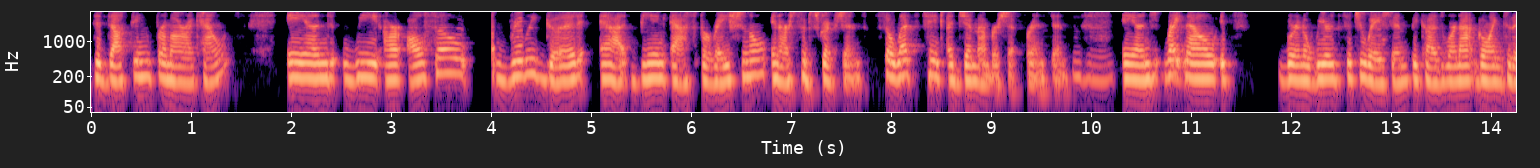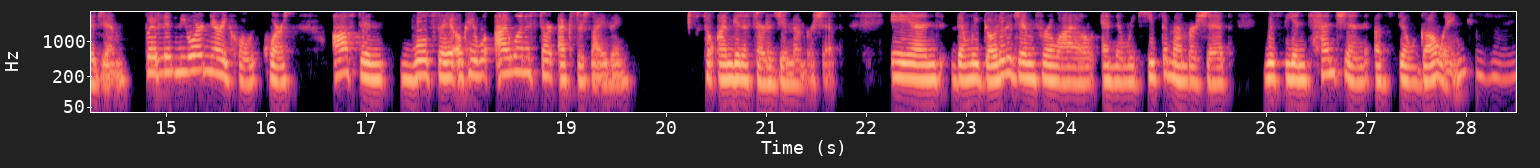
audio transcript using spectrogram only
deducting from our accounts. And we are also really good at being aspirational in our subscriptions. So let's take a gym membership, for instance. Mm-hmm. And right now it's, we're in a weird situation because we're not going to the gym. But in the ordinary co- course, often we'll say, okay, well, I want to start exercising. So I'm going to start a gym membership. And then we go to the gym for a while and then we keep the membership with the intention of still going, mm-hmm.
